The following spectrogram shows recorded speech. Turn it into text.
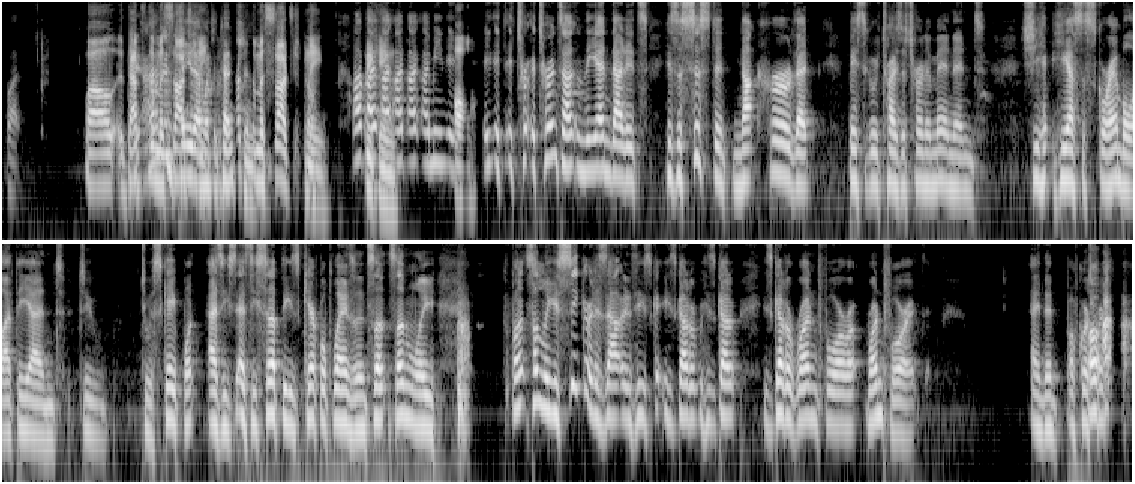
but well, that's I the misogyny. that much That's attention. the misogyny. I, I, I, I, I mean it, it, it, it, it turns out in the end that it's his assistant not her that basically tries to turn him in and she he has to scramble at the end to to escape what as he as he set up these careful plans and then su- suddenly suddenly his secret is out and he's he's got to he's got he's got to run for run for it and then of course oh, Prince- I, I-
